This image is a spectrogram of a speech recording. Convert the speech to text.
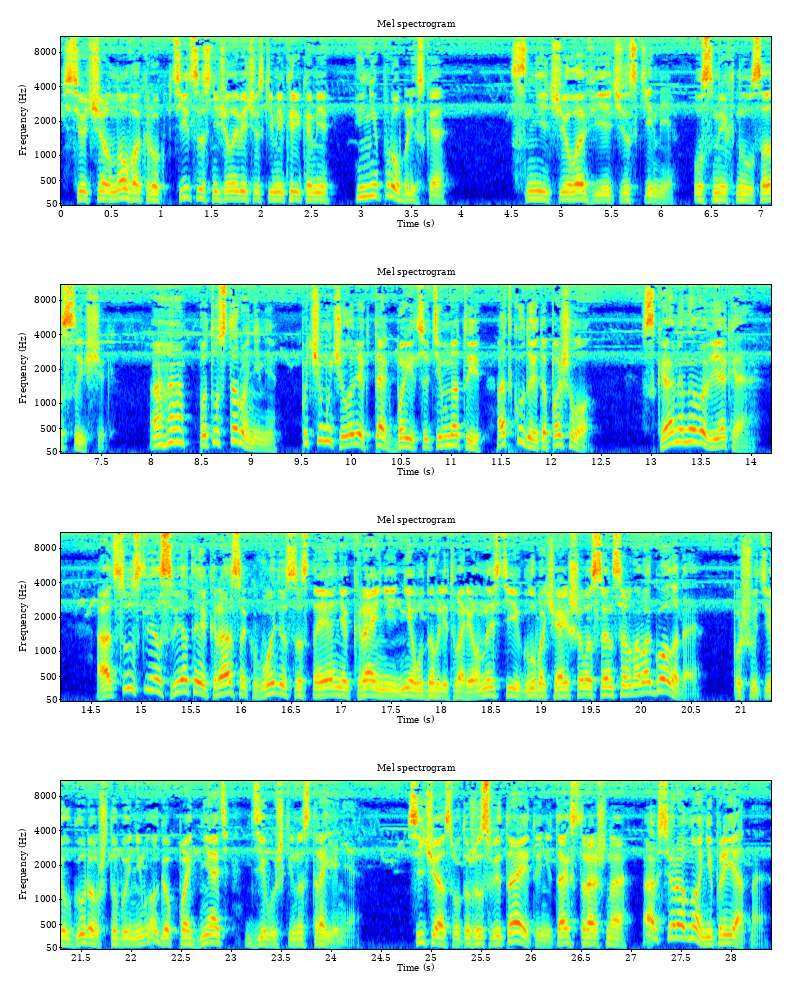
«Все черно вокруг, птицы с нечеловеческими криками и не проблеска». «С нечеловеческими», — усмехнулся сыщик. «Ага, потусторонними. Почему человек так боится темноты? Откуда это пошло?» «С каменного века. Отсутствие света и красок вводит в состояние крайней неудовлетворенности и глубочайшего сенсорного голода, пошутил Гуров, чтобы немного поднять девушке настроение. Сейчас вот уже светает и не так страшно, а все равно неприятно.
